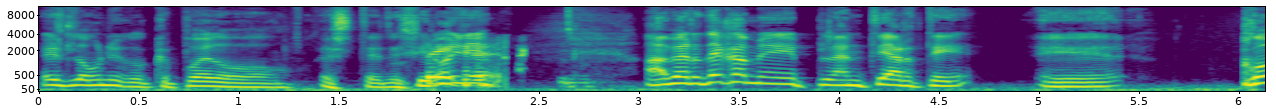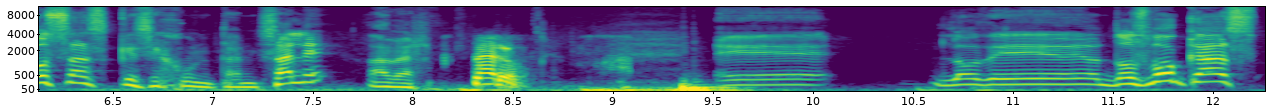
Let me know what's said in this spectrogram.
es lo único que puedo este, decir. Oye, a ver, déjame plantearte eh, cosas que se juntan, ¿sale? A ver. Claro. Eh, lo de Dos Bocas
